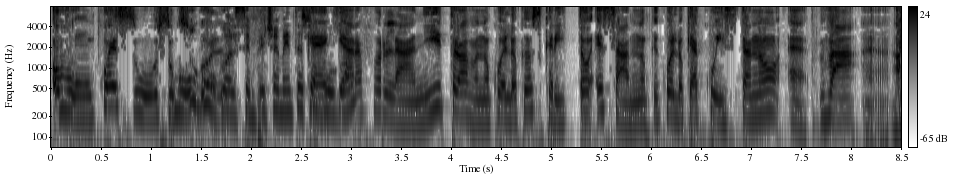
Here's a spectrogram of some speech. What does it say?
ovunque su, su Su Google, Google, semplicemente su che è Google. Chiara Forlani trovano quello che ho scritto e sanno che quello che acquistano eh, va eh, a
